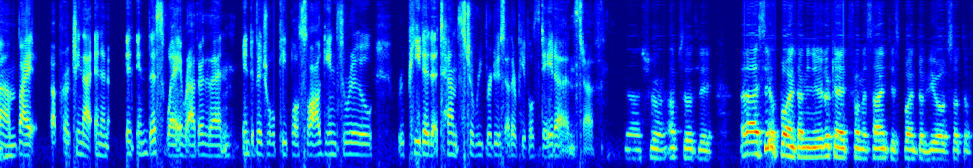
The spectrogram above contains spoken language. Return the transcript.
mm-hmm. um, by approaching that in an in, in, this way rather than individual people slogging through repeated attempts to reproduce other people's data and stuff. Yeah, sure, absolutely. Uh, I see your point. I mean, you look at it from a scientist point of view of sort of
